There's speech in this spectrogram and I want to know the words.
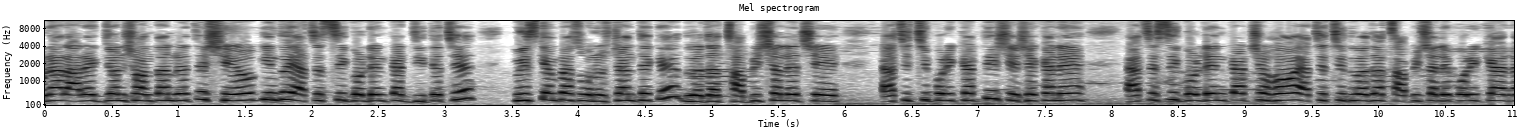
ওনার আরেকজন সন্তান রয়েছে, সেও কিন্তু এসএসসি গোল্ডেন কার্ড জিতেছে কুইজ ক্যাম্পাস অনুষ্ঠান থেকে। দু সালের সে এসএসসি পরীক্ষার্থী, সে সেখানে এসএসসি গোল্ডেন কার্ড সহ এসএসসি দু হাজার ছাব্বিশ সালে পরীক্ষার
